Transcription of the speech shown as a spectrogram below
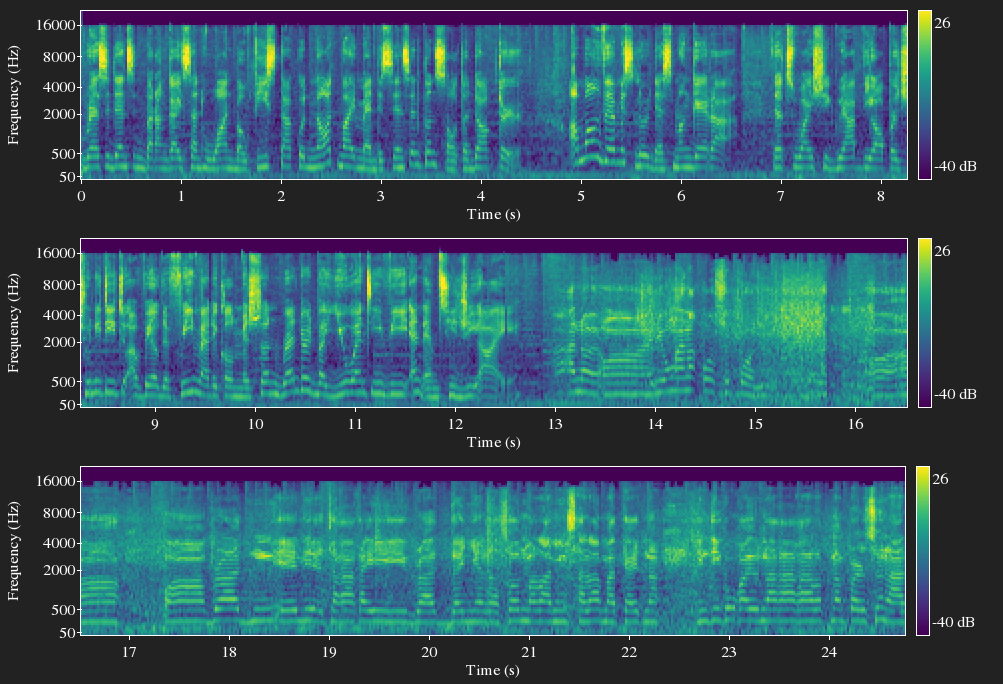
residents in Barangay San Juan Bautista could not buy medicines and consult a doctor. Among them is Lourdes Manguera. That's why she grabbed the opportunity to avail the free medical mission rendered by UNTV and MCGI. ano, uh, yung anak ko si Pon. At, uh, uh, Brad Eli at saka kay Brad Daniel Rason, maraming salamat kahit na hindi ko kayo nakakarap ng personal.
